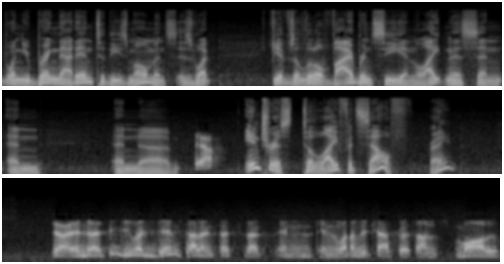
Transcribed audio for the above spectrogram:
when you bring that into these moments, is what gives a little vibrancy and lightness and and and uh, Yeah. interest to life itself. Right? Yeah, and I think even James Allen touched that in, in one of the chapters on small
